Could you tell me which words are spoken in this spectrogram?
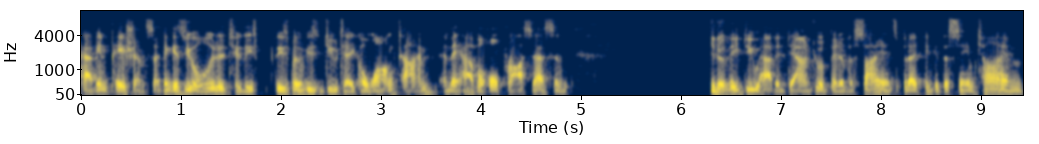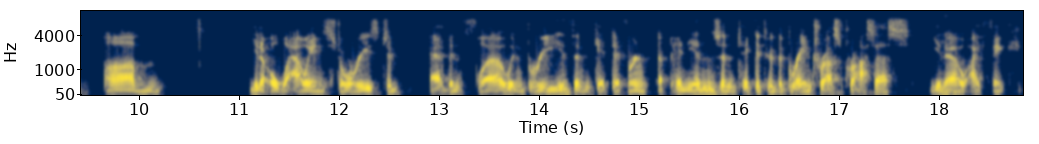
having patience. I think, as you alluded to, these these movies do take a long time, and they have a whole process, and you know they do have it down to a bit of a science. But I think at the same time, um, you know, allowing stories to ebb and flow and breathe and get different opinions and take it through the brain trust process. You know, mm-hmm. I think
